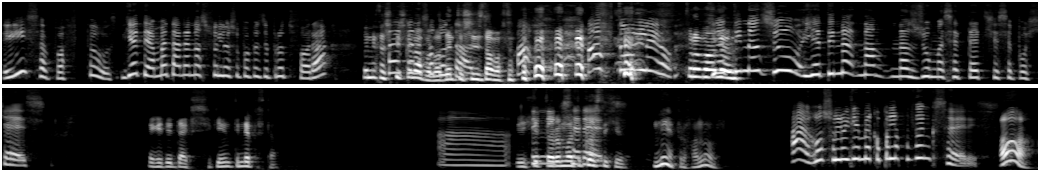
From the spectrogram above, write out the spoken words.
είσαι από αυτούς. Γιατί αν ήταν ένας φίλος που έπαιζε πρώτη φορά. Τον είχα σκίσει έκανες ανάποδα, δεν το σαμποτάζ. συζητάμε αυτό. Αυτό λέω. Προφανώς. γιατί να, ζούμε, γιατί να, να, να ζούμε σε τέτοιες εποχές. Ε, Γιατί εντάξει, σε εκείνη την έπεφτα. Α, Είχε την το ρομαντικό ήξερες. στοιχείο. Ναι, προφανώς. Α, εγώ σου λέω για μια κοπέλα που δεν ξέρεις. Α,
